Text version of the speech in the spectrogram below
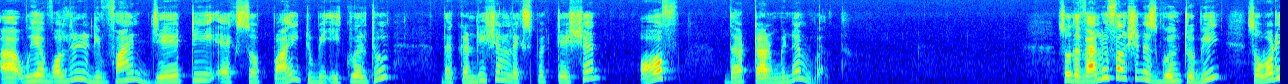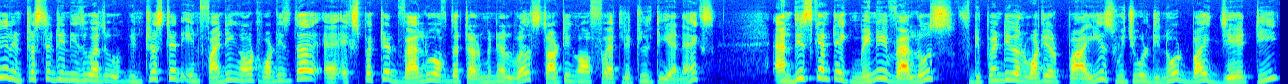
uh, we have already defined j t x of pi to be equal to the conditional expectation of the terminal wealth. So, the value function is going to be, so what you are interested in is you are interested in finding out what is the uh, expected value of the terminal wealth starting off at little t and x, and this can take many values depending on what your pi is which you will denote by j t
